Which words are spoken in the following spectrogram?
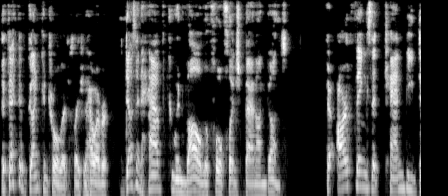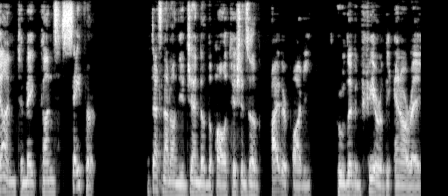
Effective gun control legislation, however, doesn't have to involve a full fledged ban on guns. There are things that can be done to make guns safer. But that's not on the agenda of the politicians of either party who live in fear of the NRA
